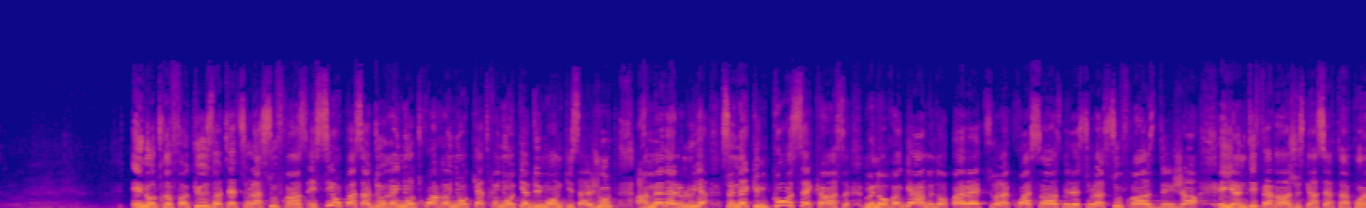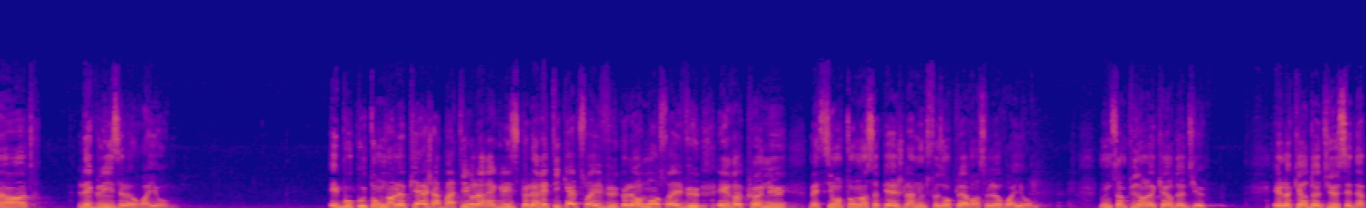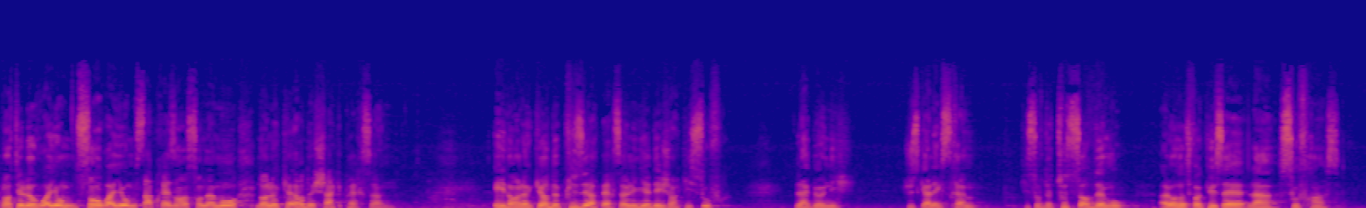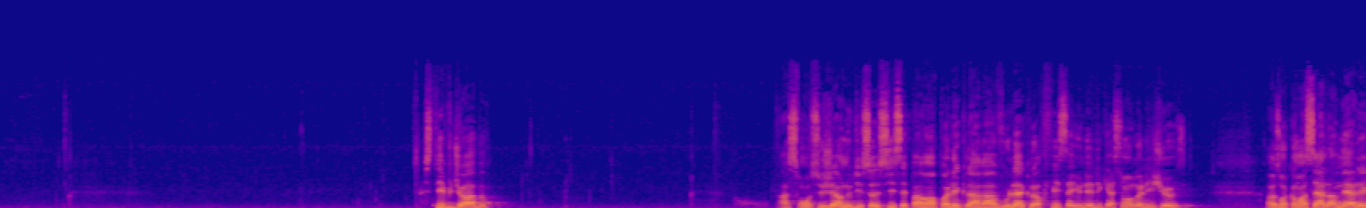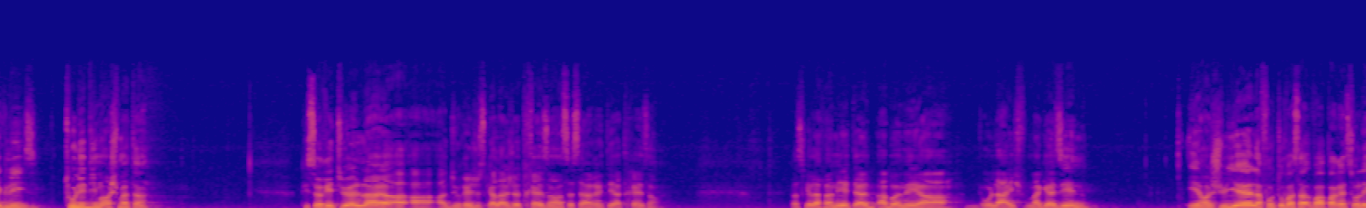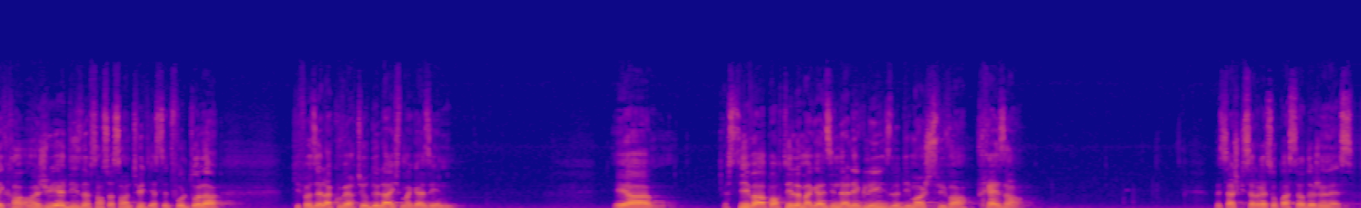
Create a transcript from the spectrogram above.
Et notre focus doit être sur la souffrance. Et si on passe à deux réunions, trois réunions, quatre réunions, a du monde qui s'ajoute, Amen, Alléluia, ce n'est qu'une conséquence. Mais nos regards ne doivent pas être sur la croissance, mais sur la souffrance des gens. Et il y a une différence jusqu'à un certain point entre l'Église et le royaume. Et beaucoup tombent dans le piège à bâtir leur église, que leur étiquette soit vue, que leur nom soit vu et reconnu. Mais si on tombe dans ce piège-là, nous ne faisons plus avancer le royaume. Nous ne sommes plus dans le cœur de Dieu. Et le cœur de Dieu, c'est d'implanter le royaume, son royaume, sa présence, son amour dans le cœur de chaque personne. Et dans le cœur de plusieurs personnes, il y a des gens qui souffrent l'agonie jusqu'à l'extrême, qui souffrent de toutes sortes de maux. Alors notre focus est la souffrance. Steve Jobs, à son sujet, on nous dit ceci, ses parents, Paul et Clara, voulaient que leur fils ait une éducation religieuse. Alors, ils ont commencé à l'emmener à l'église tous les dimanches matins. Puis ce rituel-là a, duré jusqu'à l'âge de 13 ans, ça s'est arrêté à 13 ans. Parce que la famille était abonnée au Life Magazine. Et en juillet, la photo va, apparaître sur l'écran, en juillet 1968, il y a cette photo-là qui faisait la couverture du Life Magazine. Et euh, Steve a apporté le magazine à l'église le dimanche suivant, 13 ans. Message qui s'adresse au pasteur de jeunesse.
